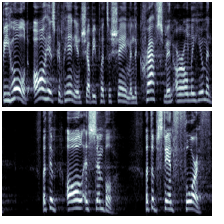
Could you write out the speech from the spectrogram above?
Behold, all his companions shall be put to shame, and the craftsmen are only human. Let them all assemble, let them stand forth.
